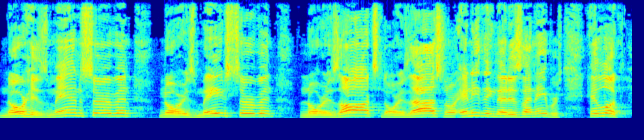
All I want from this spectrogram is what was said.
Nor his manservant, nor his maidservant, nor his ox, nor his ass, nor anything that is thy neighbor's. Hey, look,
